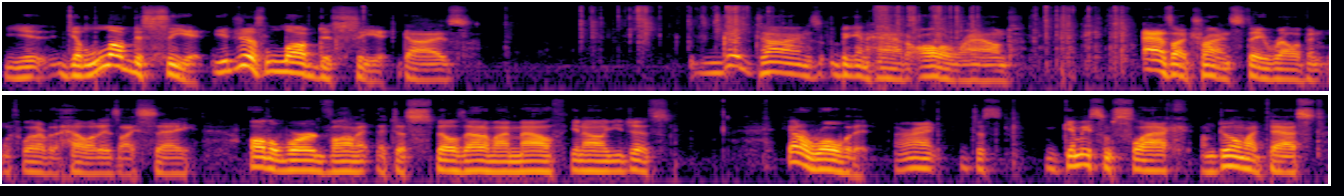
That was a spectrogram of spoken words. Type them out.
you, you love to see it. You just love to see it, guys good times being had all around as I try and stay relevant with whatever the hell it is I say. All the word vomit that just spills out of my mouth, you know, you just, you gotta roll with it, alright? Just give me some slack. I'm doing my best.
